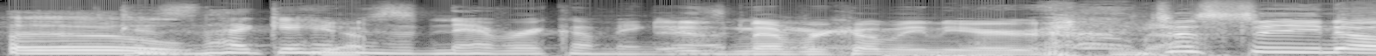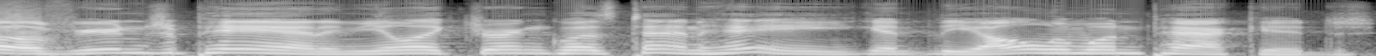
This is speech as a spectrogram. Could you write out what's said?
Because Oh, that game Yep. is never coming. It's out never here. coming here. Just so you know, if you're in Japan and you like Dragon Quest X, hey, you get the all-in-one package.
